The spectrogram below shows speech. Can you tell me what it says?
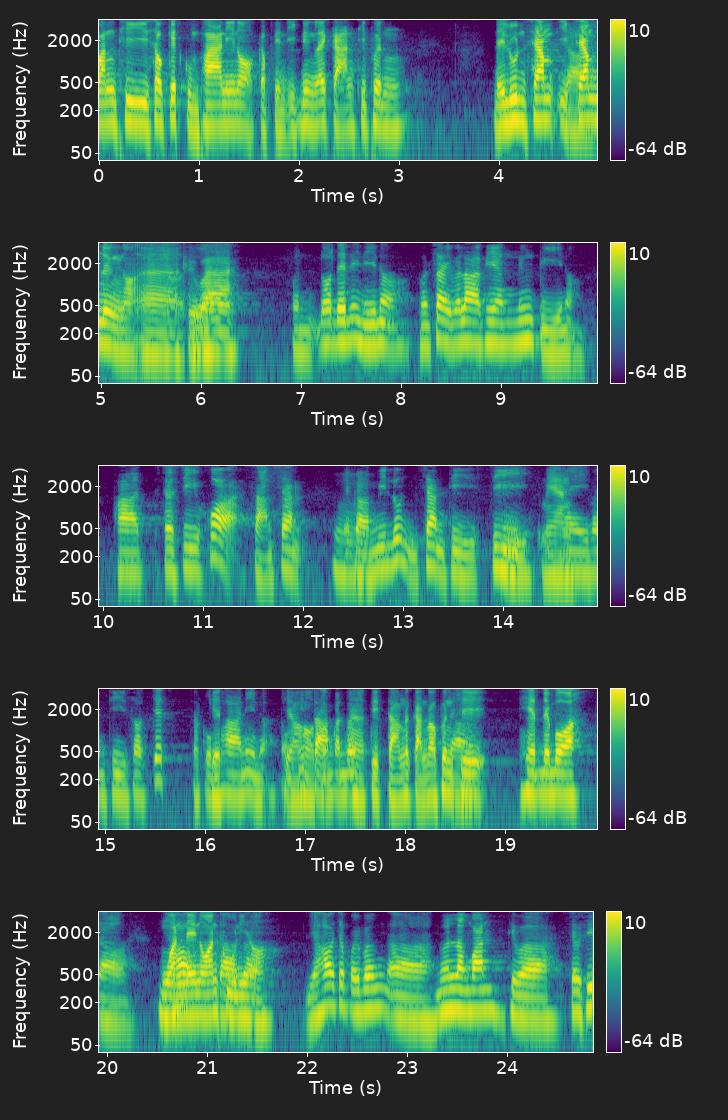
วันที่27กุมภานี้เนาะก็เป็นอีกหนึ่งรายการที่เพิ่นได้ลุ้นแชมป์อีกเจ้าแชมป์หนึ่งเนาะเออถือว่าเพิ่นโดดเด่นได้ดีเนาะเพิ่นใช้เวลาเพียง1ปีเนาะพาเชลซีคว้า3แชมป์ แล้วก็มีรุ่นแชมป์ที่สี่แม่นในวันที่27กุมภานี่เนาะต้องเดี๋ยวติดเรตามกันเบิ่งเออติดตามแล้วกันว่าเพิ่นจ้าสิเฮ็ดได้บ่เจ้าม่วนแน่นอนคู่นี้เนาะเดี๋ยวเขาจะไปเบิ่งเอ่อเงินรางวัลที่ว่าเชลซี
